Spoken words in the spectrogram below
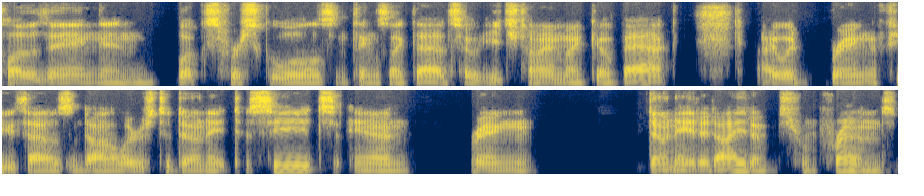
clothing and books for schools and things like that. So each time I'd go back, I would bring a few thousand dollars to donate to seeds and bring donated items from friends.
